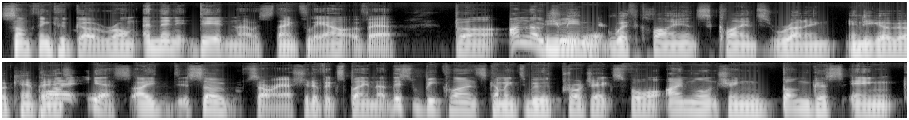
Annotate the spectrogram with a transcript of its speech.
something could go wrong. And then it did, and I was thankfully out of it. But I'm no. You genius. mean with clients, clients running Indiegogo campaigns? Client, yes, I. So sorry, I should have explained that. This would be clients coming to me with projects for. I'm launching Bungus Inc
